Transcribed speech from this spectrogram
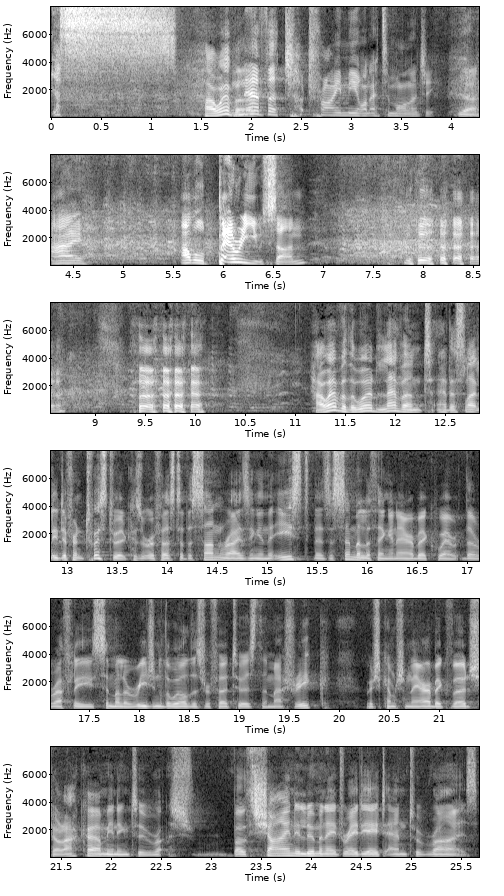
Yes. However, Never t- try me on etymology. Yeah. I, I will bury you, son. However, the word Levant had a slightly different twist to it because it refers to the sun rising in the east. There's a similar thing in Arabic where the roughly similar region of the world is referred to as the Mashriq, which comes from the Arabic word sharaka, meaning to both shine, illuminate, radiate, and to rise.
